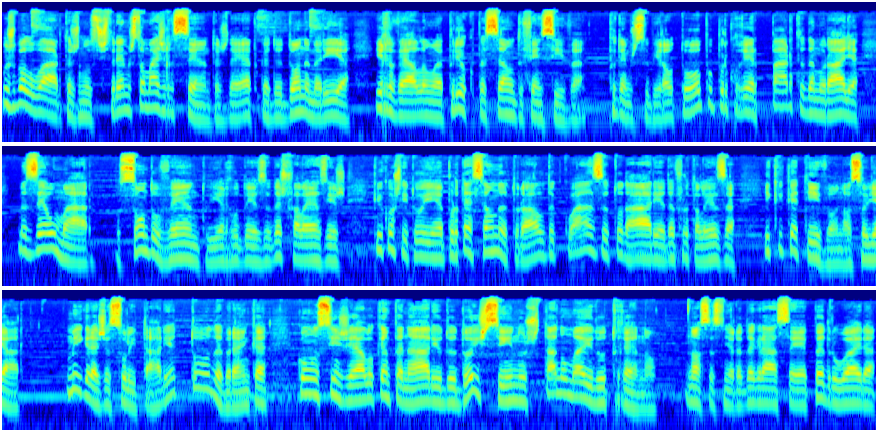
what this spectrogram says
Os baluartes nos extremos são mais recentes, da época de Dona Maria, e revelam a preocupação defensiva. Podemos subir ao topo, percorrer parte da muralha, mas é o mar, o som do vento e a rudeza das falésias que constituem a proteção natural de quase toda a área da fortaleza e que cativa o nosso olhar. Uma igreja solitária, toda branca, com um singelo campanário de dois sinos, está no meio do terreno. Nossa Senhora da Graça é padroeira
